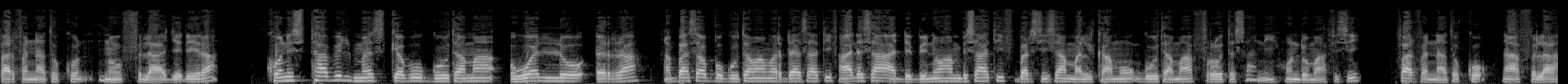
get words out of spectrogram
faarfannaa tokko nuuf filaa jedheera koonistaabil masgabuu guutamaa walloo irraa abbaasaa obbo guutamaa mardaasaatiif haadha isaa aadde binoo hambisaatiif barsiisaa malkaamuu guutamaaf firoota isaanii hundumaafis faarfannaa tokko naaf filaa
